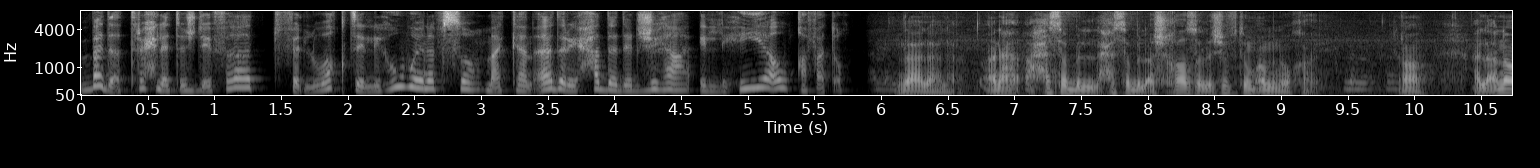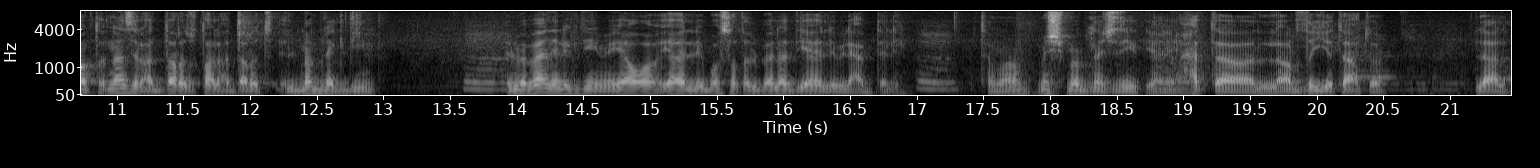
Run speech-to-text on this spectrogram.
بدت رحلة جديفات في الوقت اللي هو نفسه ما كان قادر يحدد الجهة اللي هي أوقفته. لا لا لا. أنا حسب حسب الأشخاص اللي شفتهم امن وقائي آه. هلأ أنا ط- نازل على الدرج وطالع على الدرج المبنى قديم. المباني القديمة يا يا اللي بوسط البلد يا اللي بالعبدلي. تمام؟ مش مبنى جديد يعني حتى الأرضية تاعته. لا لا.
